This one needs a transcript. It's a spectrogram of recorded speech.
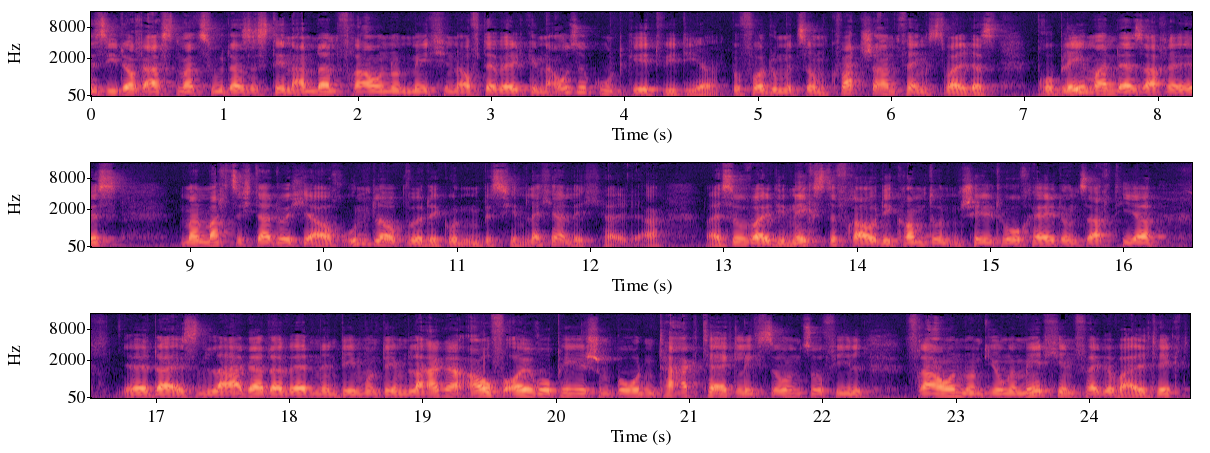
sieh doch erstmal zu, dass es den anderen Frauen und Mädchen auf der Welt genauso gut geht wie dir, bevor du mit so einem Quatsch anfängst, weil das Problem an der Sache ist, man macht sich dadurch ja auch unglaubwürdig und ein bisschen lächerlich halt, ja. Weißt du, weil die nächste Frau, die kommt und ein Schild hochhält und sagt, hier, äh, da ist ein Lager, da werden in dem und dem Lager auf europäischem Boden tagtäglich so und so viel Frauen und junge Mädchen vergewaltigt.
